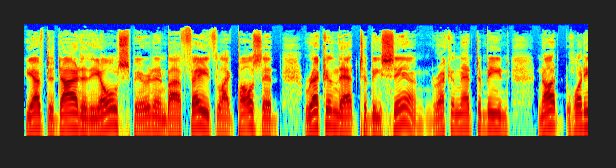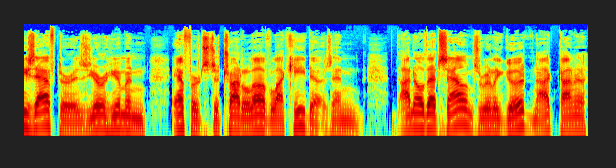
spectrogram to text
You have to die to the old spirit, and by faith, like Paul said, reckon that to be sin. Reckon that to be not what he's after is your human efforts to try to love like he does. And I know that sounds really good, and I kind of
